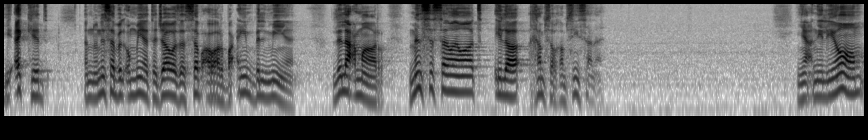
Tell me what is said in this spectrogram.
يأكد أنه نسب الأمية تجاوزت 47% للأعمار من ست سنوات إلى 55 سنة. يعني اليوم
